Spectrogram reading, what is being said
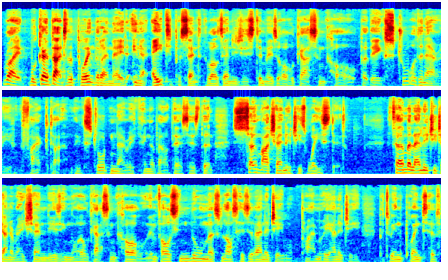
Right. Well, going back to the point that I made, you know, 80% of the world's energy system is oil, gas, and coal. But the extraordinary factor, the extraordinary thing about this is that so much energy is wasted. Thermal energy generation using oil, gas, and coal involves enormous losses of energy, primary energy, between the point of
